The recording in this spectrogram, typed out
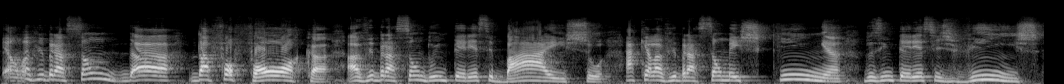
é uma vibração da, da fofoca, a vibração do interesse baixo, aquela vibração mesquinha dos interesses vis.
